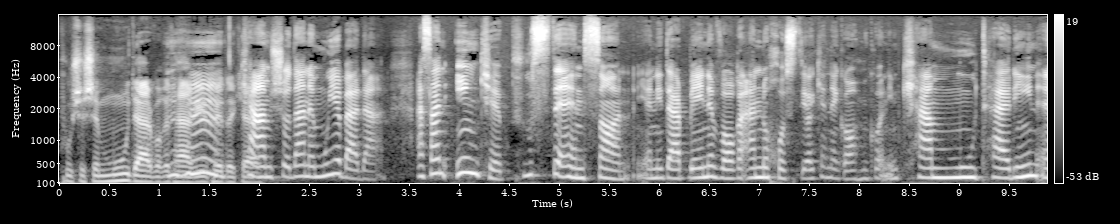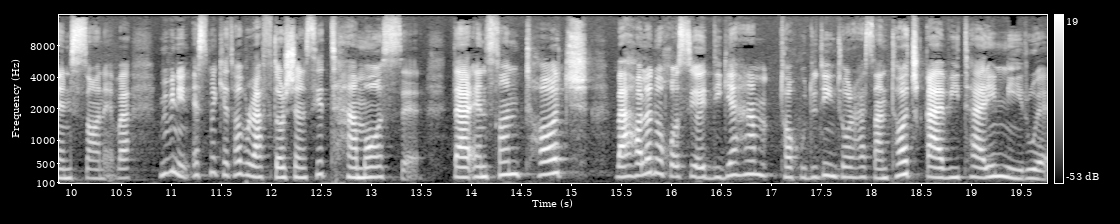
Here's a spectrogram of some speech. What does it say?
پوشش مو در واقع تغییر پیدا کرد. کم شدن موی بدن. اصلا این که پوست انسان یعنی در بین واقعا نخستی ها که نگاه می‌کنیم کم موترین انسانه. و می‌بینین اسم کتاب رفتارشناسی تماسه. در انسان تاچ و حالا نخستی های دیگه هم تا حدودی اینطور هستن. تاچ قوی ترین نیروه.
